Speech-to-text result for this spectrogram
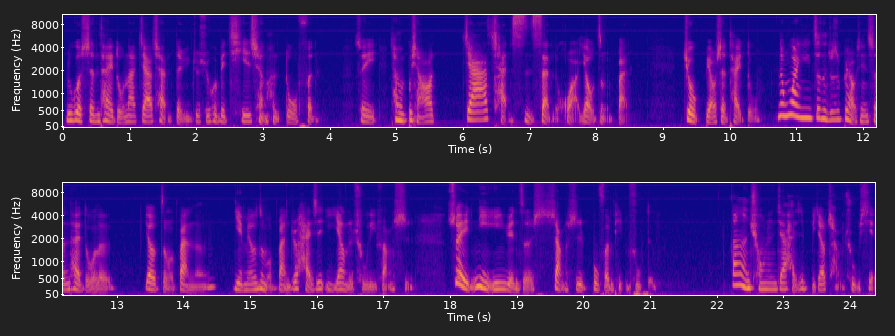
如果生太多，那家产等于就是会被切成很多份，所以他们不想要家产四散的话，要怎么办？就不要生太多。那万一真的就是不小心生太多了，要怎么办呢？也没有怎么办，就还是一样的处理方式。所以逆因原则上是不分贫富的。当然，穷人家还是比较常出现。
